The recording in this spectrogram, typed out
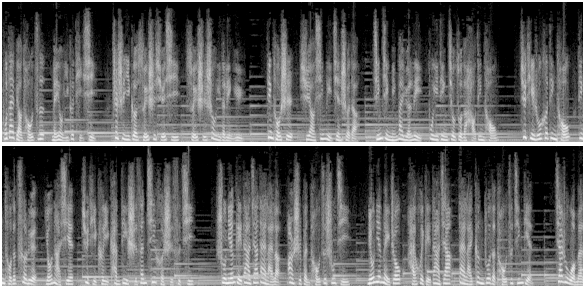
不代表投资没有一个体系，这是一个随时学习、随时受益的领域。定投是需要心理建设的，仅仅明白原理不一定就做得好定投。具体如何定投，定投的策略有哪些？具体可以看第十三期和十四期。鼠年给大家带来了二十本投资书籍，牛年每周还会给大家带来更多的投资经典。加入我们，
